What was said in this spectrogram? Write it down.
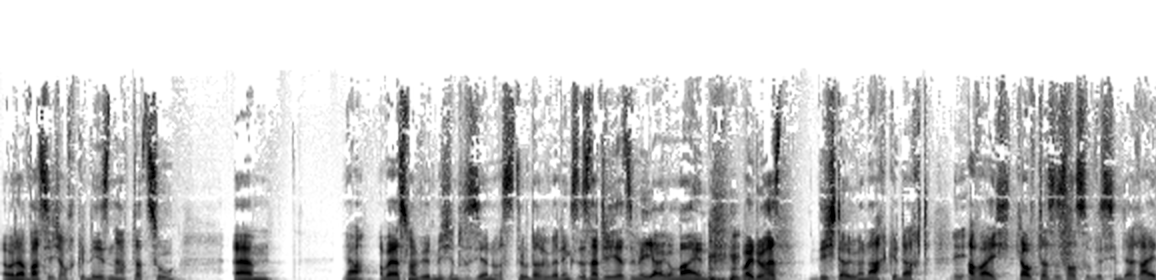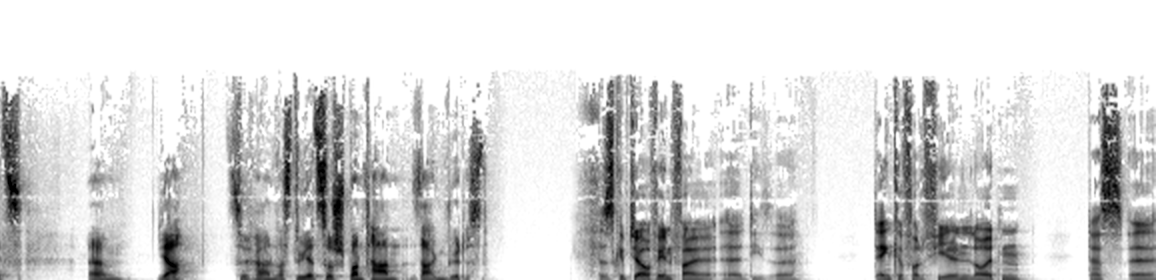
oder was ich auch gelesen habe dazu. Ähm, ja, aber erstmal würde mich interessieren, was du darüber denkst. Ist natürlich jetzt mega gemein, weil du hast nicht darüber nachgedacht. Nee. Aber ich glaube, das ist auch so ein bisschen der Reiz, ähm, ja, zu hören, was du jetzt so spontan sagen würdest. Also es gibt ja auf jeden Fall äh, diese Denke von vielen Leuten, dass äh,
